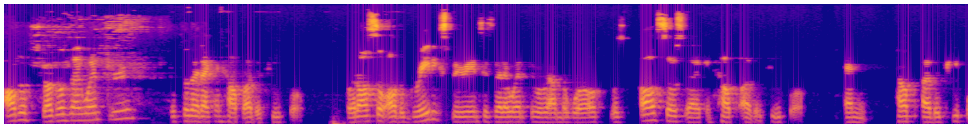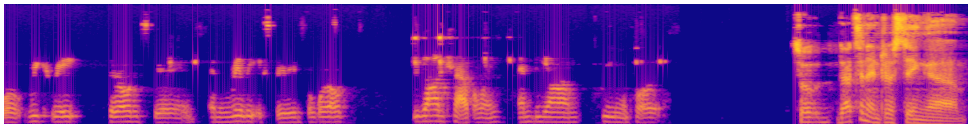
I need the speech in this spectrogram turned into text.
all the struggles I went through was so that I can help other people. But also all the great experiences that I went through around the world was also so that I can help other people and help other people recreate their own experience and really experience the world beyond traveling and beyond being a tourist. So that's an interesting um,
